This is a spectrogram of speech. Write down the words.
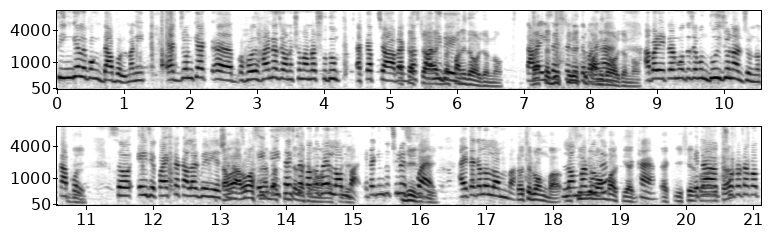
সিঙ্গেল এবং ডাবল মানে একজনকে হয় না যে অনেক সময় আমরা শুধু এক কাপ চা বা এক গ্লাস পানি দেই। পানি দেওয়ার জন্য। তারা এই সাইজটা নিতে পারে হ্যাঁ। আবার এটার মধ্যে যেমন দুইজনের জন্য কাপল সো এই যে কয়েকটা কালার ভেরিয়েশন আছে, এই সাইজটা কত ভাই? লম্বা। এটা কিন্তু ছিল স্কোয়ার। আর এটা গেল লম্বা। এটা হচ্ছে লম্বা। লম্বার মধ্যে? লম্বা কি? এক হ্যাঁ। ইসের এটা ছোটটা কত?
